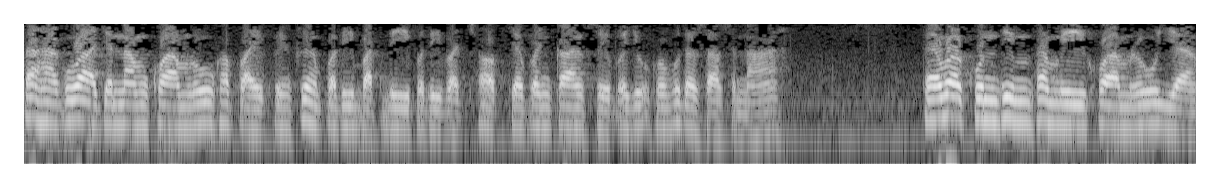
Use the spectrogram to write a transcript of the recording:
ถ้าหากว่าจะนำความรู้เข้าไปเป็นเครื่องปฏิบัติดีปฏิบัติชอบจะเป็นการสืบอายุของพุทธศาสนา แต่ว่าคุณที่ถ้ามีความรู้อย่าง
